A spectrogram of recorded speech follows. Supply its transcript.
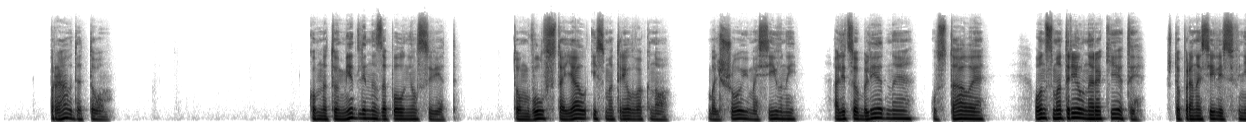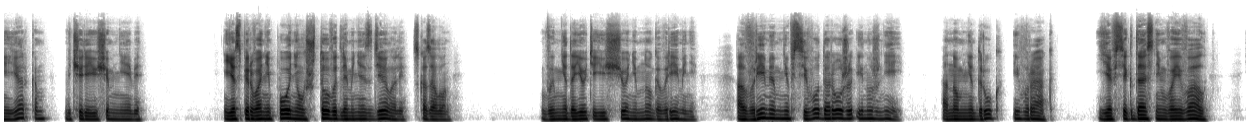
Правда, Том? Комнату медленно заполнил свет. Том Вулф стоял и смотрел в окно. Большой, массивный, а лицо бледное, усталое. Он смотрел на ракеты, что проносились в неярком, вечереющем небе. «Я сперва не понял, что вы для меня сделали», — сказал он. «Вы мне даете еще немного времени, а время мне всего дороже и нужней. Оно мне друг и враг. Я всегда с ним воевал,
